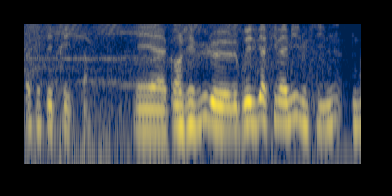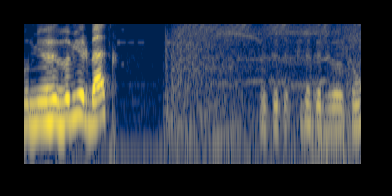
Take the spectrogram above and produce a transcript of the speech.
Ça c'était triste. hein. Et euh, quand j'ai vu le, brise-garde qu'il m'a mis, je me suis dit, Hmm, vaut mieux, vaut mieux le battre. Plutôt que de jouer au con.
